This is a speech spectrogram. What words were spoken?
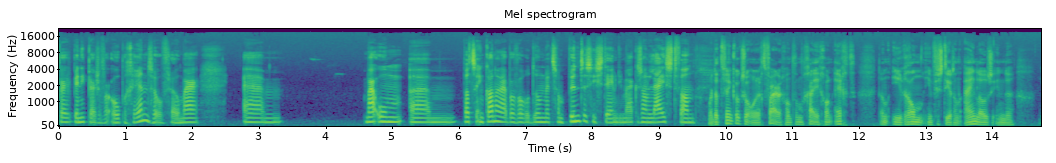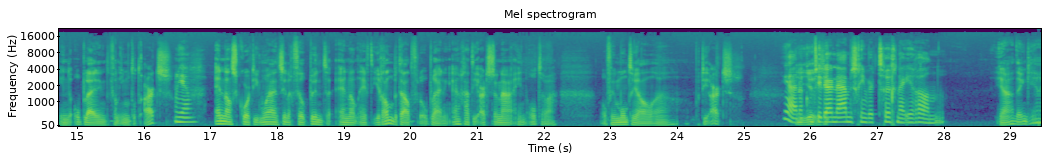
per, ben niet per se voor open grenzen of zo, maar um, maar om um, wat ze in Canada bijvoorbeeld doen met zo'n puntensysteem, die maken zo'n lijst van. Maar dat vind ik ook zo onrechtvaardig, want dan ga je gewoon echt. Dan Iran investeert dan eindeloos in de, in de opleiding van iemand tot arts. Ja. En dan scoort hij waanzinnig veel punten. En dan heeft Iran betaald voor de opleiding. En gaat die arts daarna in Ottawa of in Montreal, uh, wordt die arts. Ja, en dan je, komt hij daarna misschien weer terug naar Iran. Ja, denk je?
